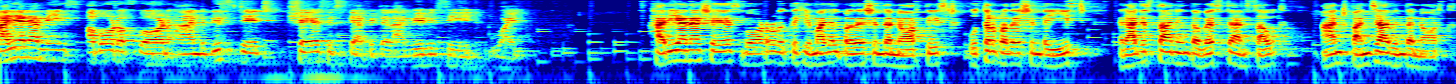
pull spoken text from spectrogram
Haryana means abode of God, and this state shares its capital, and we will see it why. Haryana shares border with Himachal Pradesh in the northeast, Uttar Pradesh in the east, Rajasthan in the west and south, and Punjab in the north.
